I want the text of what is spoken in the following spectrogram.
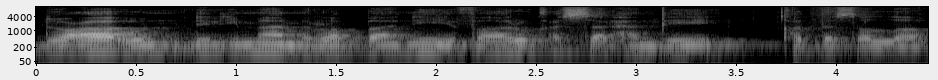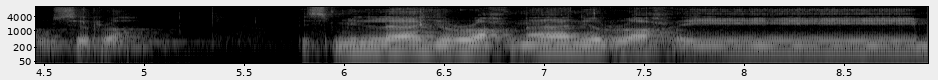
دعاء للإمام الرباني فاروق السرهندي قدس الله سره. بسم الله الرحمن الرحيم.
